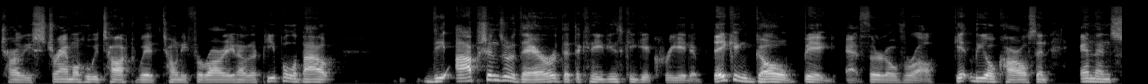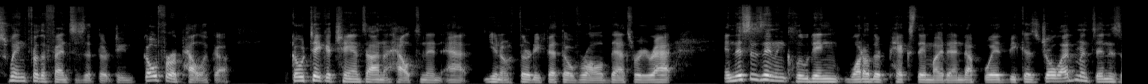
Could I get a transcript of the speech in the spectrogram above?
Charlie Stramel, who we talked with, Tony Ferrari, and other people about. The options are there that the Canadians can get creative. They can go big at third overall, get Leo Carlsson, and then swing for the fences at 13. Go for a Pellikka. Go take a chance on a Halttunen at, you know, 35th overall, if that's where you're at. And this isn't including what other picks they might end up with because Joel Edmundson is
